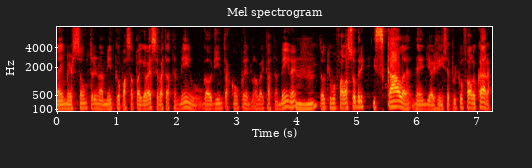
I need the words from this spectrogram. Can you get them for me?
na imersão, treinamento que eu passar pra galera, você vai estar também, o Galdinho tá acompanhando lá, vai estar também, né? Uhum. Então que eu vou falar sobre escala né, de agência, porque eu falo, cara,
